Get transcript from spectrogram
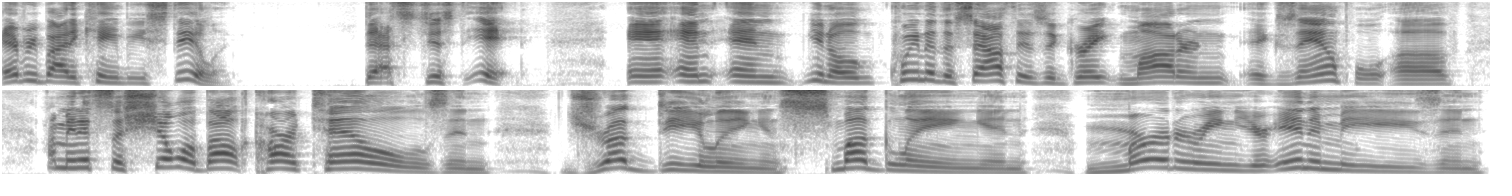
everybody can't be stealing. That's just it. And and and you know, Queen of the South is a great modern example of I mean, it's a show about cartels and drug dealing and smuggling and murdering your enemies and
